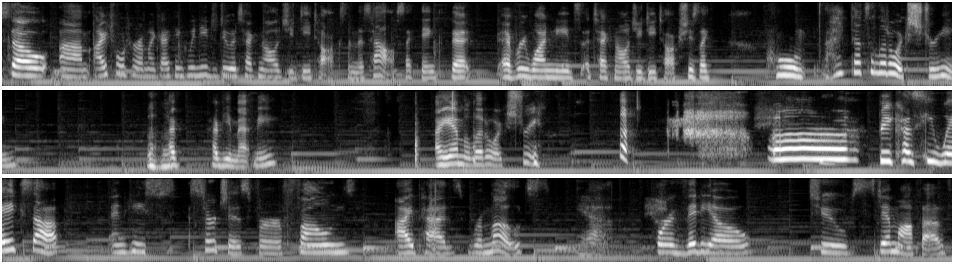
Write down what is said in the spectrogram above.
So um, I told her, I'm like, I think we need to do a technology detox in this house. I think that everyone needs a technology detox. She's like, Oh, I think that's a little extreme. Mm-hmm. Have, have you met me? I am a little extreme. uh, because he wakes up and he s- searches for phones, iPads, remotes. Yeah. For a video to stim off of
